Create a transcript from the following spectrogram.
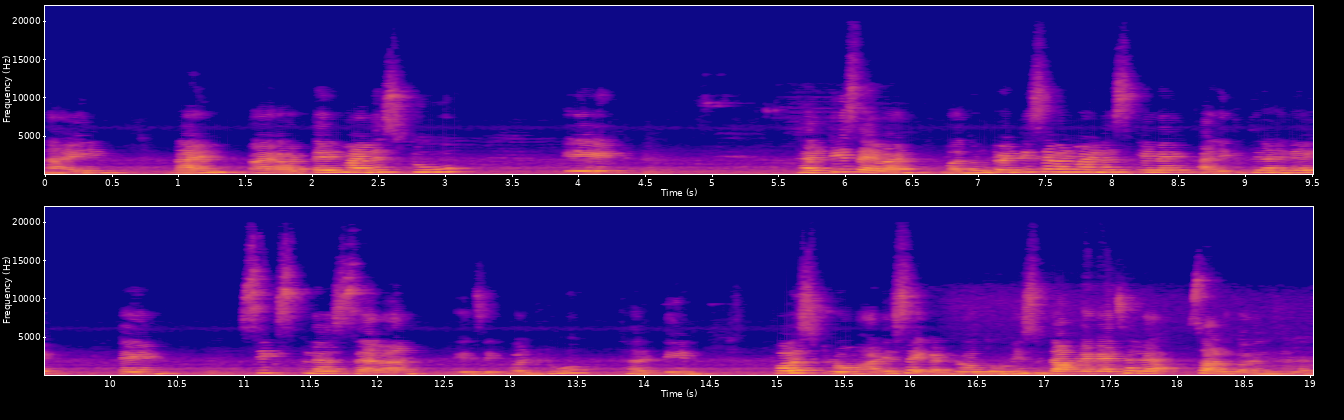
nine nine ten minus two eight thirty सेवनमधून ट्वेंटी सेवन मायनस केले खाली किती राहिले? Ten six plus seven is equal to thirteen. First row आणि सेकंड रो दोन्हीसुद्धा आपल्या काय झाल्या? सॉल्व करून झाल्या.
